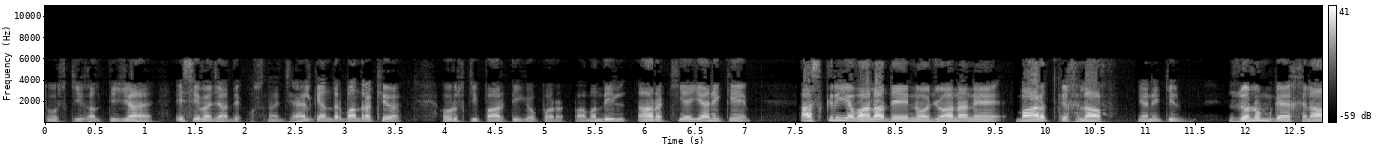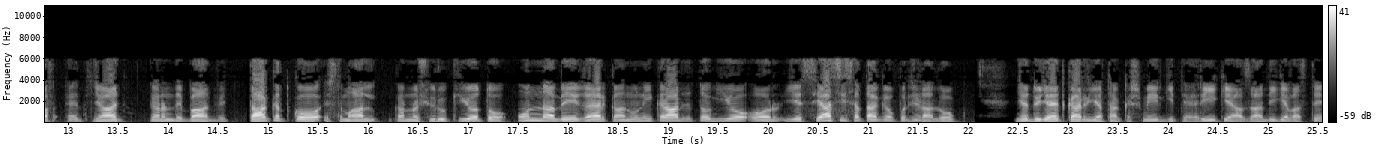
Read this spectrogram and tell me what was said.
تو اس کی غلطی یہ ہے، اسی وجہ سے اس نے جیل کے اندر بند رکھے ہوئے اور اس کی پارٹی کے اوپر پابندی آ رکھی ہے یعنی کہ عسکری حوالہ دے نوجوانوں نے بھارت کے خلاف یعنی کہ ظلم کے خلاف احتجاج کرنے دے بعد طاقت کو استعمال کرنا شروع کیو، تو ان نہ بھی غیر قانونی قرار دیتا گیو اور یہ سیاسی سطح کے اوپر جڑا لوگ جدوجہد کر رہا تھا کشمیر کی تحریک آزادی کے واسطے،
